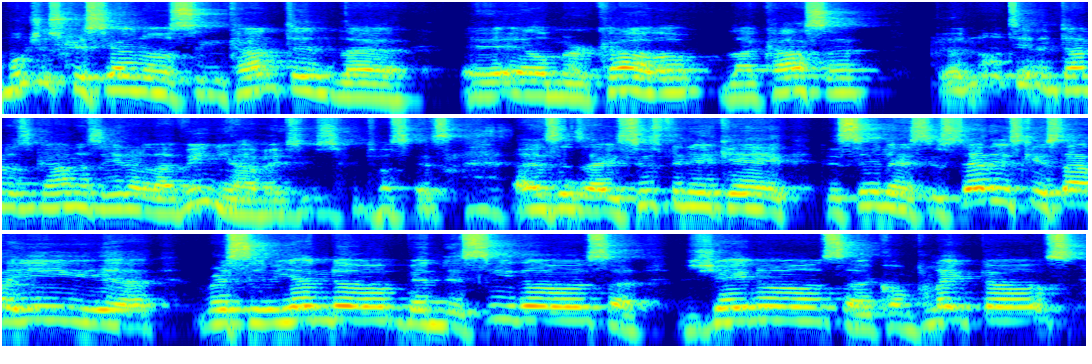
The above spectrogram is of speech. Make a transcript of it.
muchos cristianos encantan la, eh, el mercado, la casa, pero no tienen tantas ganas de ir a la viña a veces. Entonces, a veces Jesús tiene que decirles, ustedes que están ahí uh, recibiendo bendecidos, uh, llenos, uh, completos,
